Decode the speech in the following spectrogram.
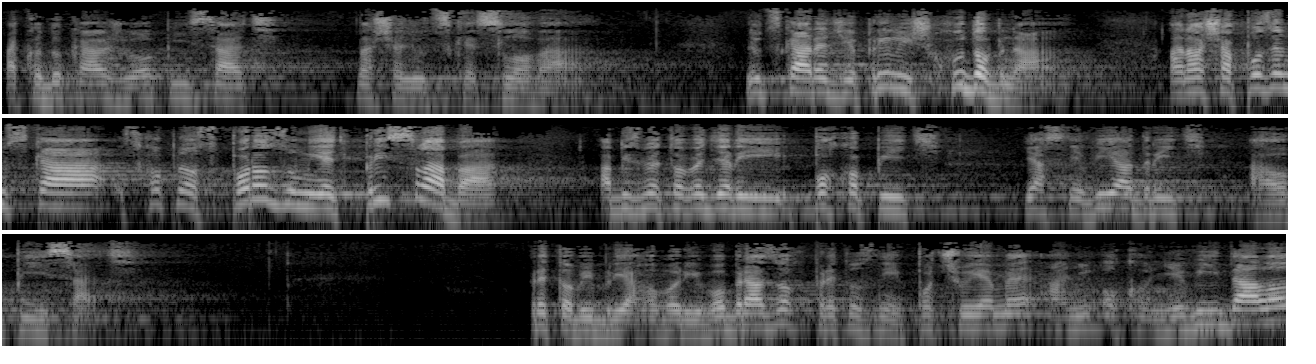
ako dokážu opísať naše ľudské slova. Ľudská reč je príliš chudobná, a naša pozemská schopnosť porozumieť prislaba, aby sme to vedeli pochopiť, jasne vyjadriť a opísať. Preto Biblia hovorí v obrazoch, preto z nej počujeme, ani oko nevídalo,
